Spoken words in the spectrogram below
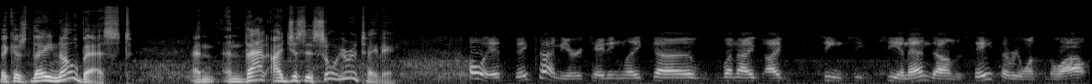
because they know best, and and that I just is so irritating. It's big time irritating. Like uh, when I I've seen C- CNN down the states every once in a while,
